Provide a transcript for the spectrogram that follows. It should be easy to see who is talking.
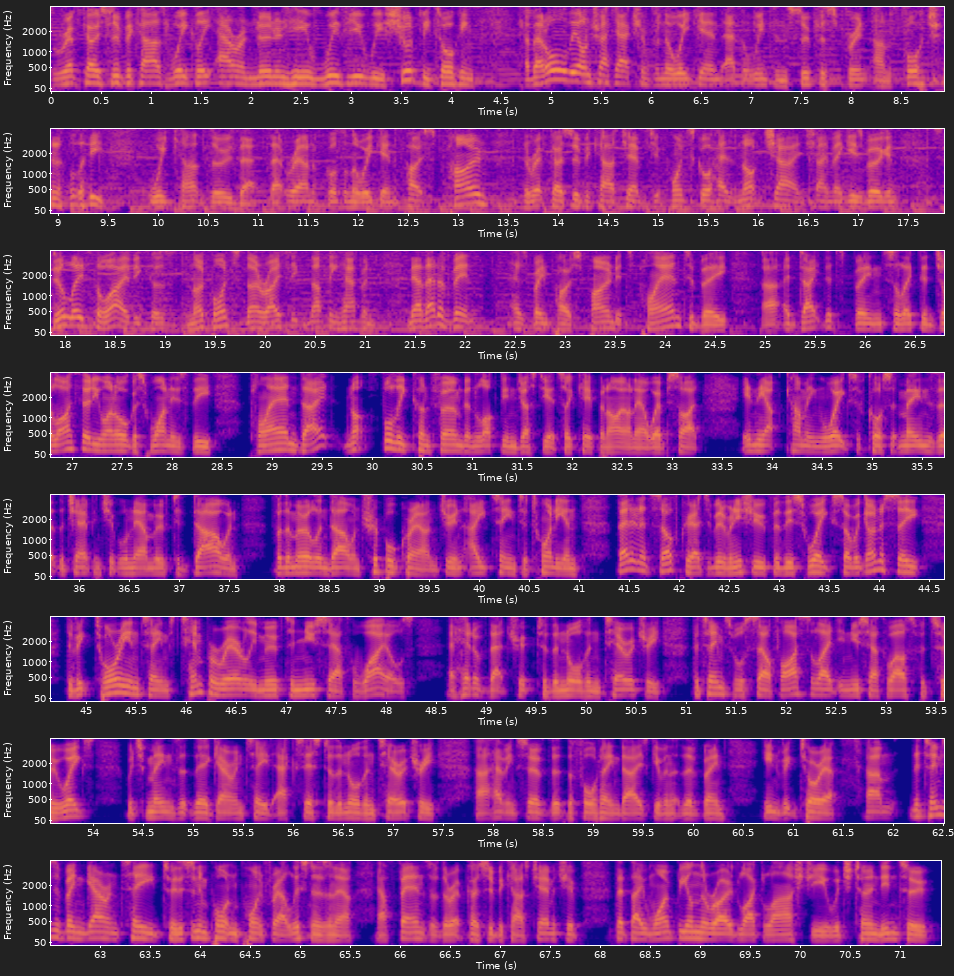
Speaker 1: Repco Supercars Weekly, Aaron Noonan here with you. We should be talking about all the on track action from the weekend at the Winton Super Sprint. Unfortunately, we can't do that. That round, of course, on the weekend postponed. The Repco Supercars Championship point score has not changed. Shane Van Gisbergen still leads the way because no points, no racing, nothing happened. Now, that event has been postponed. It's planned to be uh, a date that's been selected. July 31, August 1 is the planned date, not fully confirmed and locked in just yet. So keep an eye on our website in the upcoming weeks. Of course, it means that the championship will now move to Darwin for the Merlin Darwin Triple Crown, June 18 to 20. And that in itself creates a bit of an issue for this week. So we're going to see the Victorian teams temporarily move to New South Wales ahead of that trip to the Northern Territory. The teams will self isolate in New South Wales for two weeks, which means that they're guaranteed access to the Northern Territory, uh, having served the, the, 14 days, given that they've been in Victoria. Um, the teams have been guaranteed to, this is an important point for our listeners and our, our fans of the Repco Supercars Championship, that they won't be on the road like last year, which turned into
